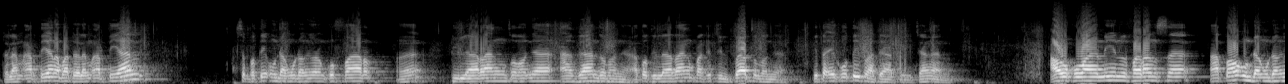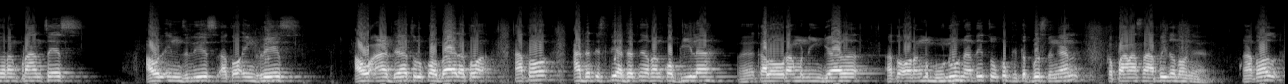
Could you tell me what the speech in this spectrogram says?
Dalam artian apa? Dalam artian seperti undang-undang orang kufar, eh, dilarang contohnya azan contohnya atau dilarang pakai jilbab contohnya. Kita ikuti itu hati-hati, jangan. Al qawanin Faransa atau undang-undang orang Prancis, al Inggris atau Inggris, au adatul qabail atau atau adat istiadatnya orang kabilah. Eh, kalau orang meninggal atau orang membunuh nanti cukup ditebus dengan kepala sapi contohnya atau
